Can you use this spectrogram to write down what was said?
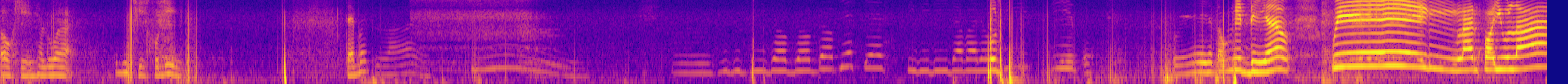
โอเคฉันรู้ละนมีผิดคนดีแต่ไม่เป็นไร CBD dub dub dub yes yes CBD dub dub deep deep เฮ้ยจะต้องรีบดีแล้ว วิ่ง run for you run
